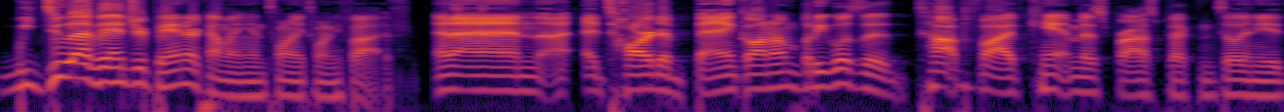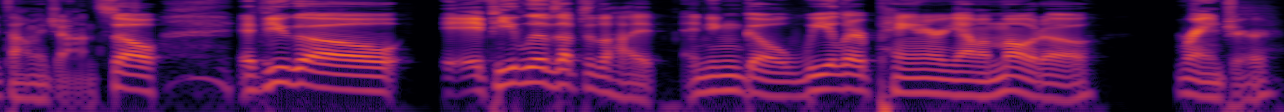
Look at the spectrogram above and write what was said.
we do have Andrew Painter coming in 2025, and and it's hard to bank on him, but he was a top five can't miss prospect until he needed Tommy John. So if you go, if he lives up to the hype, and you can go Wheeler, Painter, Yamamoto, Ranger,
